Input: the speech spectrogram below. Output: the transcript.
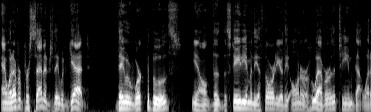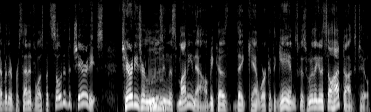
and whatever percentage they would get, they would work the booths. You know, the the stadium and the authority or the owner or whoever or the team got whatever their percentage was, but so did the charities. Charities are mm-hmm. losing this money now because they can't work at the games because who are they going to sell hot dogs to?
